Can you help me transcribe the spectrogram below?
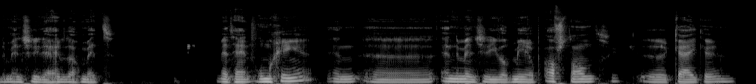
de mensen die de hele dag met, met hen omgingen en, uh, en de mensen die wat meer op afstand uh, kijken,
